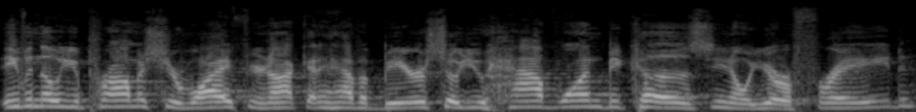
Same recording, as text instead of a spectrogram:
Even though you promised your wife you're not going to have a beer, so you have one because, you know, you're afraid?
